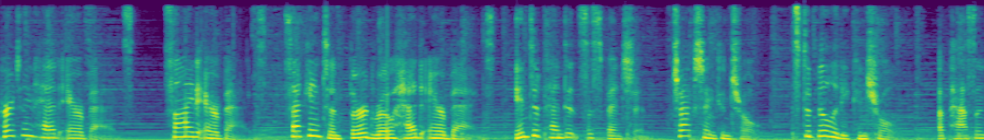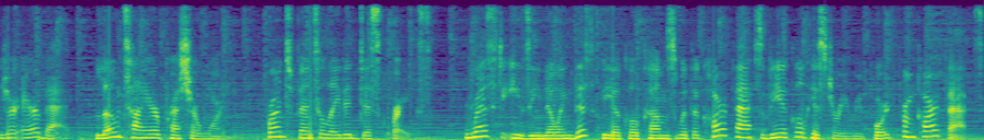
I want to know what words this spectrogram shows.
curtain head airbags, side airbags, second and third row head airbags, independent suspension, traction control, stability control, a passenger airbag, low tire pressure warning, front ventilated disc brakes. Rest easy knowing this vehicle comes with a Carfax Vehicle History Report from Carfax,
